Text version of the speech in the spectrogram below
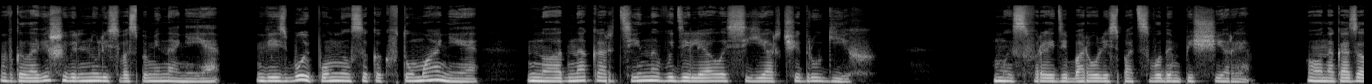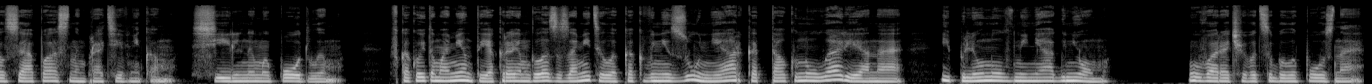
В голове шевельнулись воспоминания. Весь бой помнился как в тумане, но одна картина выделялась ярче других. Мы с Фредди боролись под сводом пещеры. Он оказался опасным противником, сильным и подлым. В какой-то момент я краем глаза заметила, как внизу Ниарк оттолкнул Ариана и плюнул в меня огнем. Уворачиваться было поздно,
